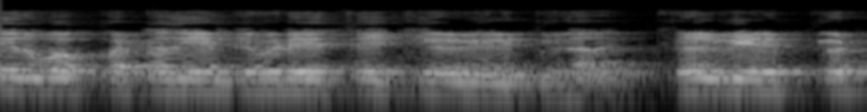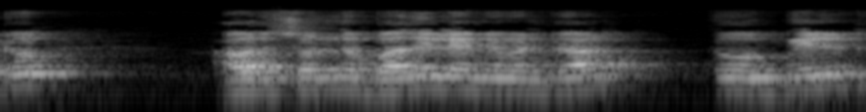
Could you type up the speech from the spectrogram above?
நிறுவப்பட்டது என்ற விடயத்தை கேள்வி எழுப்பினார். கேள்வி எழுப்பிட்டு அவர் சொன்ன பதில் என்னவென்றால் to build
